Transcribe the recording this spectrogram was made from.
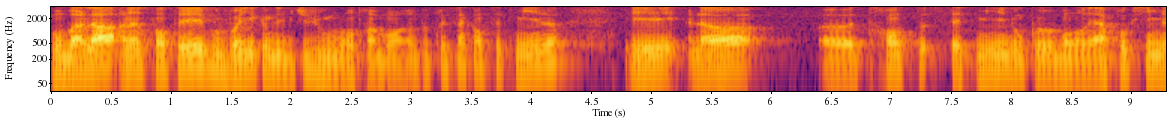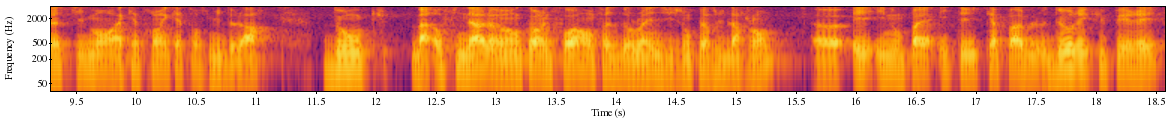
Bon, ben là, à l'instant T, vous le voyez, comme d'habitude, je vous montre. Hein. bon, à peu près 57 000. Et là, 37 euh, 000. Donc, euh, bon, on est approximativement à 94 000 dollars. Donc, bah, au final, euh, encore une fois, en face de range, ils ont perdu de l'argent et ils n'ont pas été capables de récupérer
